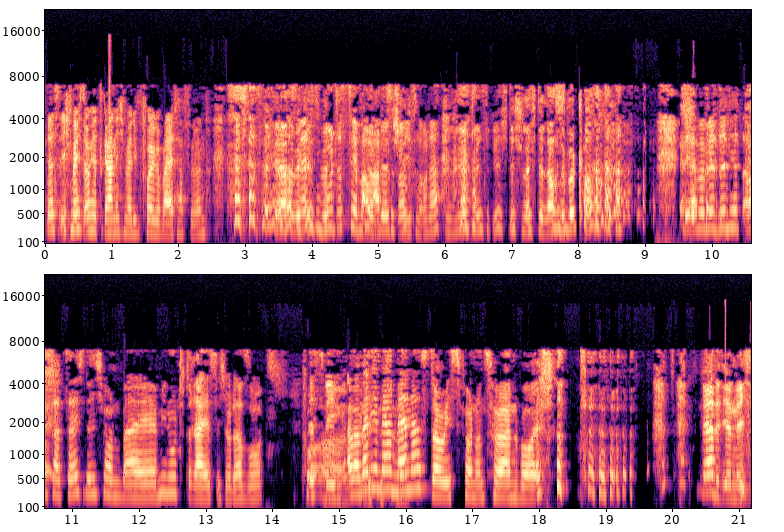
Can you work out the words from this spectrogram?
das, ich möchte auch jetzt gar nicht mehr die Folge weiterführen. Das, das Ja, ist jetzt ein gutes Thema, um abzuschließen, oder? Wirklich richtig schlechte Laune bekommen. Nee, aber wir sind jetzt auch tatsächlich schon bei Minute 30 oder so. Boah, Deswegen. Aber wenn ihr mehr. Männer-Stories von uns hören wollt, werdet ihr nicht.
